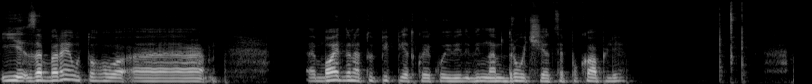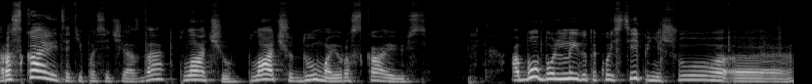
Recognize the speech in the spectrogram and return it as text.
І забере у того е- Байдена ту піпетку, якою він, він нам дрочить, це по каплі. Розкаюється, типа, сейчас, да? Плачу, плачу, думаю, розкаюсь. Або больний до такої степені, що е,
